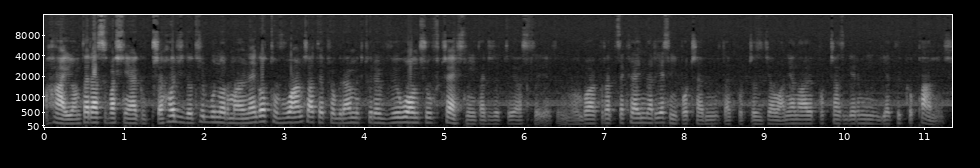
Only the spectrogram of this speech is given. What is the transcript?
Aha, i on teraz właśnie jak przechodzi do trybu normalnego, to włącza te programy, które wyłączył wcześniej, także to ja sobie, no, bo akurat Secliner jest mi potrzebny tak podczas działania, no ale podczas gier mi je tylko pamięć.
